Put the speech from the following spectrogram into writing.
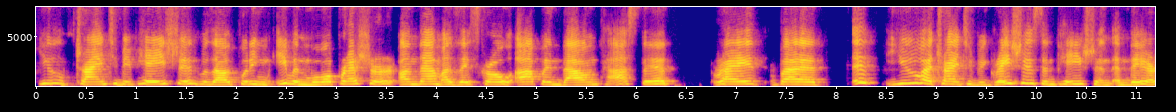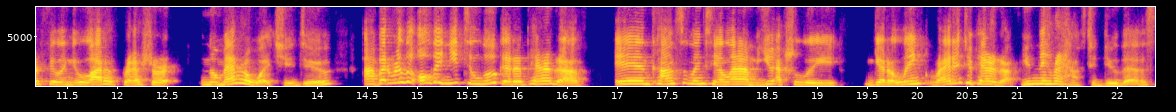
You trying to be patient without putting even more pressure on them as they scroll up and down past it right? But you are trying to be gracious and patient and they are feeling a lot of pressure no matter what you do. Uh, but really, all they need to look at a paragraph in CounselLink CLM, you actually get a link right into paragraph. You never have to do this.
